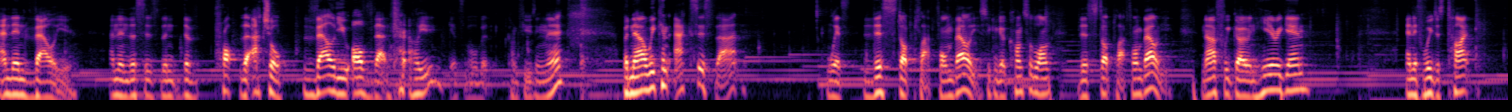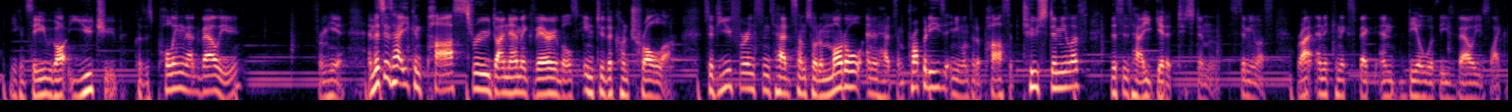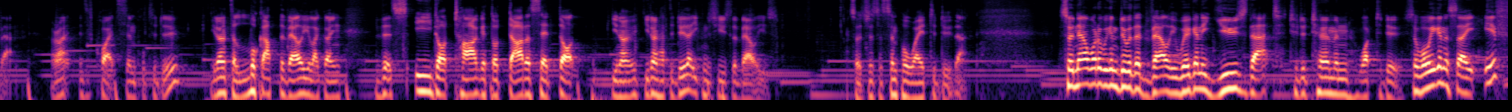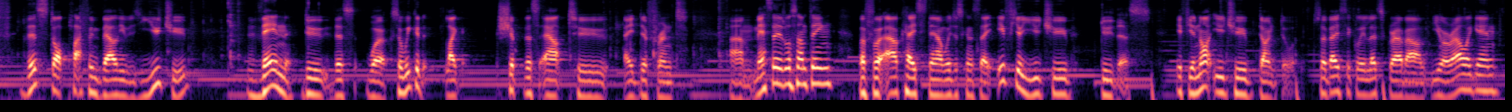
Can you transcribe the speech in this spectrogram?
and then value. And then this is the, the, prop, the actual value of that value. Gets a little bit confusing there. But now we can access that with this dot platform value. So you can go console log this dot platform value. Now if we go in here again, and if we just type you can see we got YouTube because it's pulling that value from here. And this is how you can pass through dynamic variables into the controller. So if you, for instance, had some sort of model and it had some properties and you wanted to pass it to stimulus, this is how you get it to stimulus, right? And it can expect and deal with these values like that. All right, it's quite simple to do. You don't have to look up the value like going this e.target.dataset. dot, You know, you don't have to do that. You can just use the values. So it's just a simple way to do that. So now what are we going to do with that value? We're going to use that to determine what to do. So what we're going to say, if this dot platform value is YouTube, then do this work. So we could like ship this out to a different um, method or something. But for our case now, we're just going to say, if you're YouTube, do this. If you're not YouTube, don't do it. So basically, let's grab our URL again.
